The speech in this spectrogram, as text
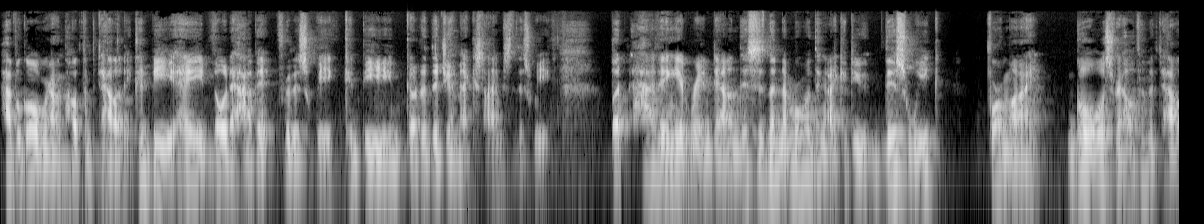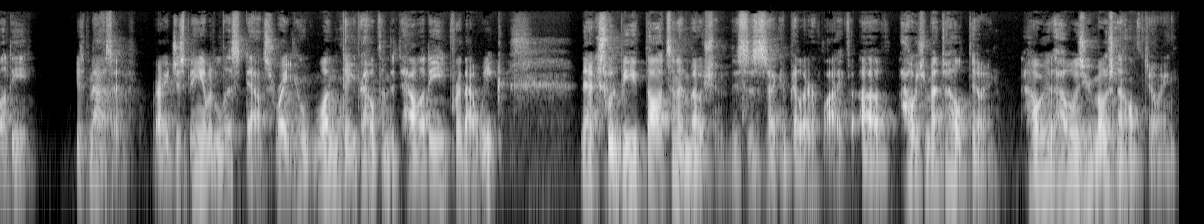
have a goal around health and vitality. Could be, hey, build a habit for this week. Could be go to the gym X times this week. But having it written down, this is the number one thing I could do this week for my goals for health and vitality is massive, right? Just being able to list. So write your one thing for health and vitality for that week. Next would be thoughts and emotion. This is the second pillar of life of how is your mental health doing? How, how is your emotional health doing?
